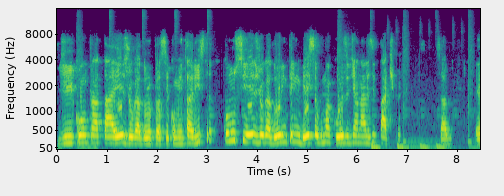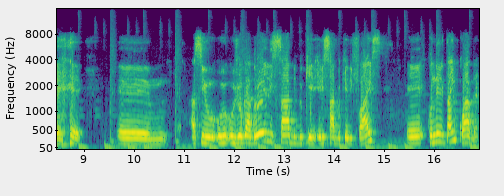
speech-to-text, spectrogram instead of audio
de contratar ex-jogador para ser comentarista, como se ex-jogador entendesse alguma coisa de análise tática, sabe? É, é, assim, o, o, jogador ele sabe do que ele sabe o que ele faz é, quando ele tá em quadra.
